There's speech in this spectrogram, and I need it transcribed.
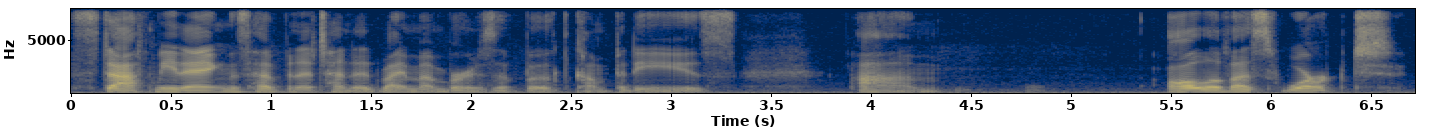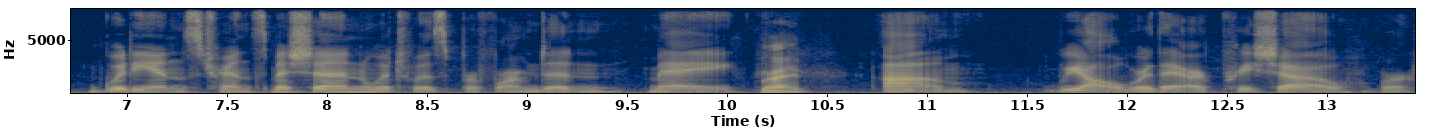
staff meetings have been attended by members of both companies. Um, all of us worked Gwydion's transmission, which was performed in May. Right. We all were there pre-show. Or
